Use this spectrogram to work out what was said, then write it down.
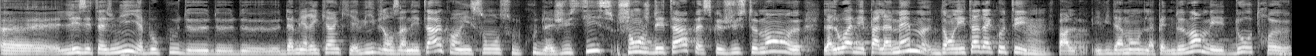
euh, les États-Unis, il y a beaucoup d'Américains qui vivent dans un État, quand ils sont sous le coup de la justice, changent d'État parce que justement, euh, la loi n'est pas la même dans l'État d'à côté. Hmm. Je parle évidemment de la peine de mort, mais d'autres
